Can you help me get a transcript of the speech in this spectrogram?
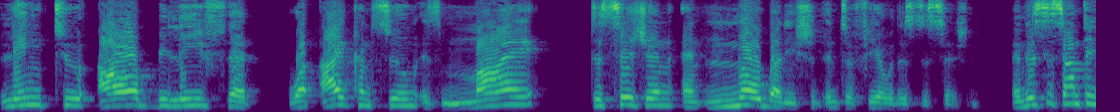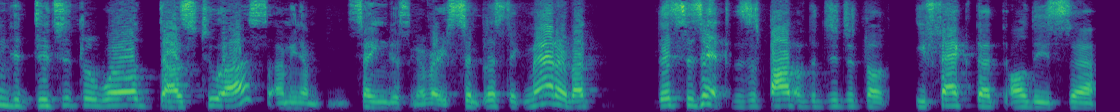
linked to our belief that what i consume is my decision and nobody should interfere with this decision. And this is something the digital world does to us. I mean i'm saying this in a very simplistic manner but this is it. This is part of the digital effect that all these uh,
